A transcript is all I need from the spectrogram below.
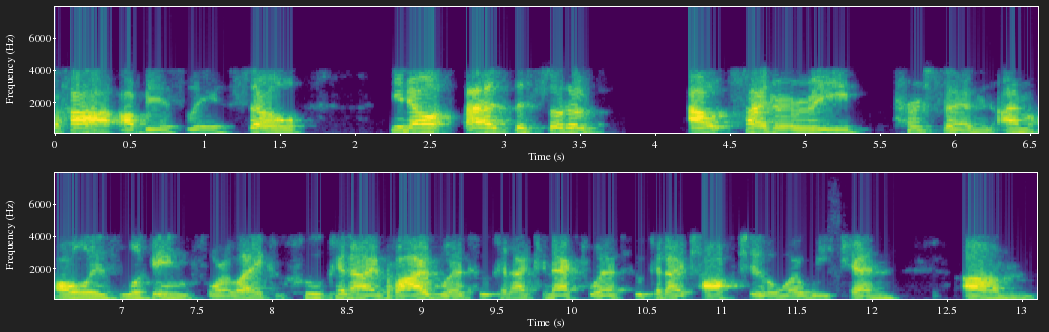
Sakha, obviously. So, you know, as this sort of outsidery person, I'm always looking for like who can I vibe with, who can I connect with, who can I talk to, where we can um,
